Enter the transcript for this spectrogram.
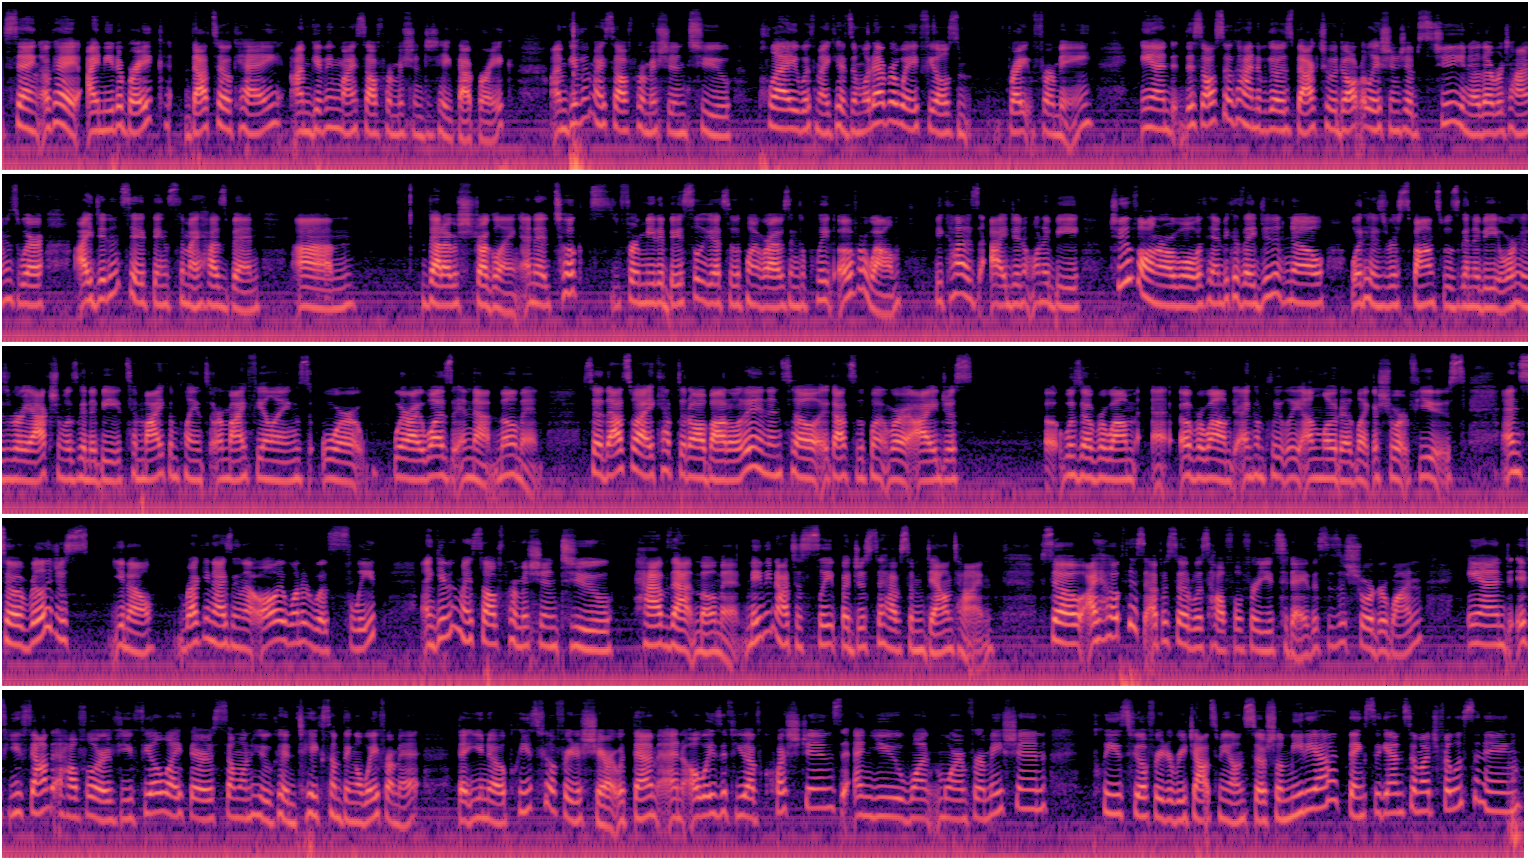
saying okay i need a break. That's okay. I'm giving myself permission to take that break. I'm giving myself permission to play with my kids in whatever way feels right for me. And this also kind of goes back to adult relationships too. You know there were times where i didn't say things to my husband um, that I was struggling. And it took for me to basically get to the point where I was in complete overwhelm because I didn't want to be too vulnerable with him because I didn't know what his response was going to be or his reaction was going to be to my complaints or my feelings or where I was in that moment. So that's why I kept it all bottled in until it got to the point where I just uh, was overwhelmed uh, overwhelmed and completely unloaded like a short fuse. And so really just, you know, recognizing that all I wanted was sleep and giving myself permission to have that moment. Maybe not to sleep, but just to have some downtime. So I hope this episode was helpful for you today. This is a shorter one. And if you found it helpful or if you feel like there's someone who could take something away from it that you know, please feel free to share it with them. And always, if you have questions and you want more information, please feel free to reach out to me on social media. Thanks again so much for listening.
